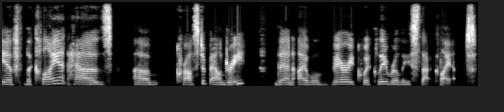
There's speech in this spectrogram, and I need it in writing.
if the client has um, crossed a boundary, then I will very quickly release that client.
